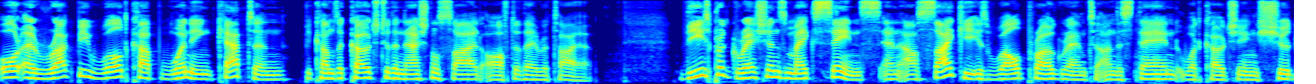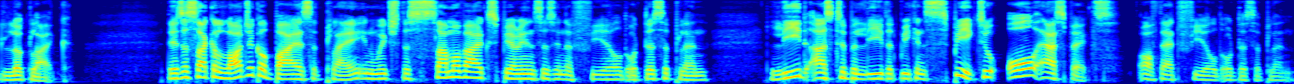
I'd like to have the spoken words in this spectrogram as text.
Or a Rugby World Cup winning captain becomes a coach to the national side after they retire. These progressions make sense, and our psyche is well programmed to understand what coaching should look like. There's a psychological bias at play in which the sum of our experiences in a field or discipline lead us to believe that we can speak to all aspects of that field or discipline.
